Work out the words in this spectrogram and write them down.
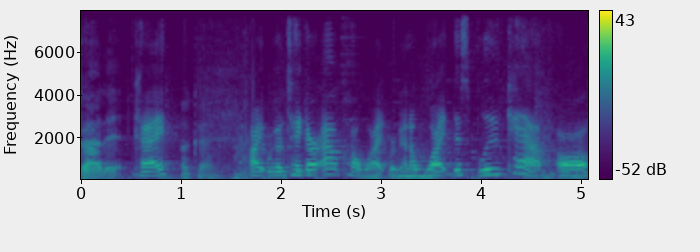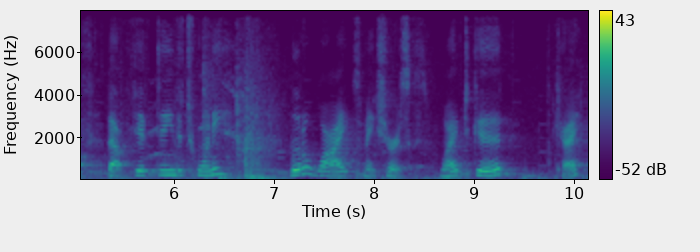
Got it. Okay. Okay. All right, we're gonna take our alcohol wipe. We're gonna wipe this blue cap off, about 15 to 20 little wipes. Make sure it's wiped good. Okay.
